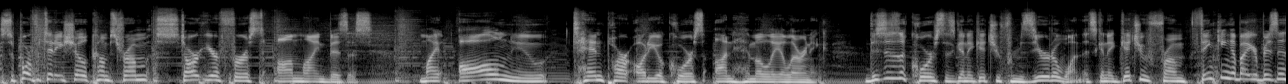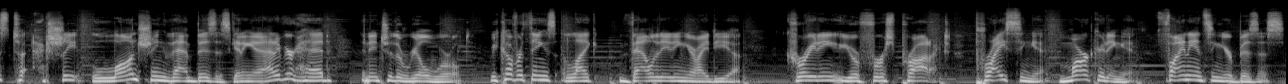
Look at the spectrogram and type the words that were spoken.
Support for today's show comes from Start Your First Online Business, my all new 10 part audio course on Himalaya Learning. This is a course that's going to get you from zero to one. That's going to get you from thinking about your business to actually launching that business, getting it out of your head and into the real world. We cover things like validating your idea, creating your first product, pricing it, marketing it, financing your business,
